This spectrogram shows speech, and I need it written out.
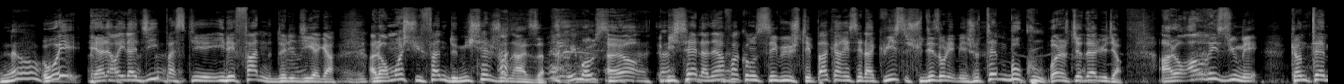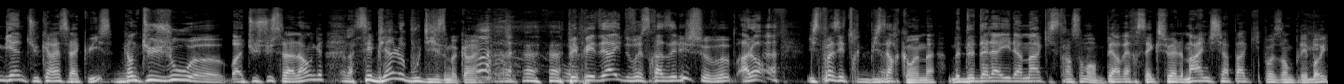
Non. Oui, et alors il a dit parce qu'il est fan de Lady Gaga. Alors moi je suis fan de Michel Jonas. Oui, moi aussi. Alors Michel, la dernière fois qu'on s'est vu, je t'ai pas caressé la cuisse, je suis désolé, mais je t'aime beaucoup. Voilà, je tiens à lui dire. Alors en résumé, quand t'aimes bien, tu caresses la cuisse. Quand tu joues, euh, bah, tu suces la langue. C'est bien le bouddhisme quand même. PPDA, il devrait se raser les cheveux. Alors, il se passe des trucs bizarres quand même. hein. De Dalai Lama qui se transforme en pervers sexuel, Marine Chapa qui pose en Playboy,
